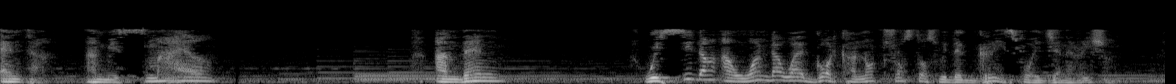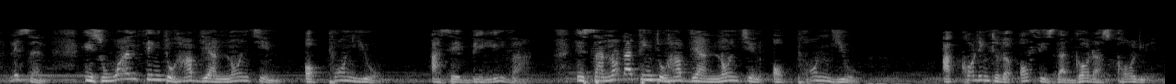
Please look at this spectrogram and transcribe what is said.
Enter. And we smile. And then we sit down and wonder why God cannot trust us with the grace for a generation. Listen, it's one thing to have the anointing upon you as a believer it's another thing to have the anointing upon you according to the office that God has called you in.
